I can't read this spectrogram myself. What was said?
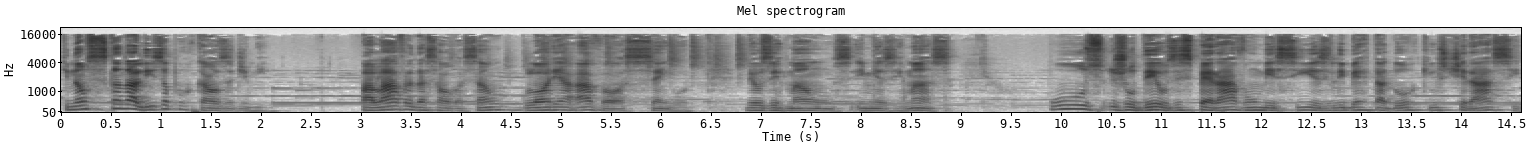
que não se escandaliza por causa de mim. Palavra da salvação, glória a vós, Senhor. Meus irmãos e minhas irmãs, os judeus esperavam um Messias libertador que os tirasse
